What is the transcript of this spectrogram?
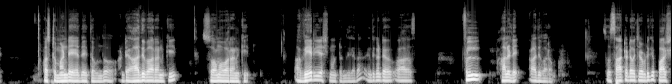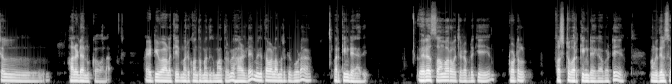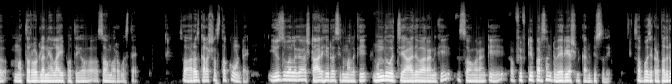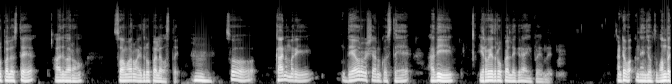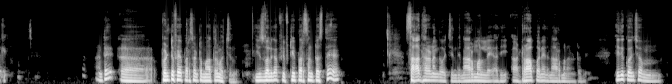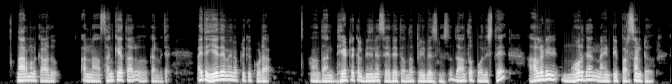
ఫస్ట్ మండే ఏదైతే ఉందో అంటే ఆదివారానికి సోమవారానికి ఆ వేరియేషన్ ఉంటుంది కదా. ఎందుకంటే ఫుల్ హాలిడే ఆదివారం. సో సాటర్డే వచ్చేటప్పటికి పార్షల్ హాలిడే అనుకోవాలి. ఐటీ వాళ్ళకి మరి కొంతమందికి మాత్రమే హాలిడే మిగతా వాళ్ళందరికీ కూడా వర్కింగ్ డే అది వేరే సోమవారం వచ్చేటప్పటికి టోటల్ ఫస్ట్ వర్కింగ్ డే కాబట్టి మనకు తెలుసు మొత్తం రోడ్లన్నీ ఎలా అయిపోతాయో సోమవారం వస్తే. సో ఆ రోజు కలెక్షన్స్ తక్కువ ఉంటాయి. యూజువల్గా స్టార్ హీరో సినిమాలకి ముందు వచ్చే ఆదివారానికి సోమవారానికి ఫిఫ్టీ పర్సెంట్ వేరియేషన్ కనిపిస్తుంది. సపోజ్ ఇక్కడ పది రూపాయలు వస్తే ఆదివారం సోమవారం ఐదు రూపాయలే వస్తాయి. సో కానీ మరి దేవర విషయానికి వస్తే అది ఇరవై ఐదు రూపాయల దగ్గరే అయిపోయింది. అంటే వ- నేను చెప్తాను వందకి. అంటే ట్వంటీ ఫైవ్ పర్సెంట్ మాత్రమే వచ్చింది. యూజువల్గా ఫిఫ్టీ పర్సెంట్ వస్తే సాధారణంగా వచ్చింది. నార్మల్లే అది ఆ డ్రాప్ అనేది నార్మల్ అని ఉంటుంది. ఇది కొంచెం నార్మల్ కాదు అన్న సంకేతాలు కనిపించాయి. అయితే ఏదేమైనప్పటికీ కూడా దాని థియేట్రికల్ బిజినెస్ ఏదైతే ఉందో ప్రీ బిజినెస్ దాంతో పోలిస్తే already more than ninety percent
